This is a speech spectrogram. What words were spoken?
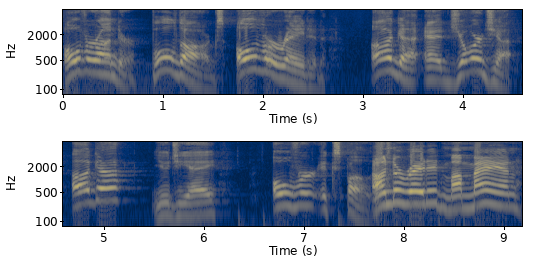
Over under, Bulldogs, overrated. UGA at Georgia. UGA, UGA, overexposed. Underrated, my man,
